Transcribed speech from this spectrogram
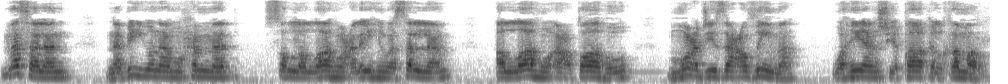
مثلا نبينا محمد صلى الله عليه وسلم الله أعطاه معجزة عظيمة وهي انشقاق القمر.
